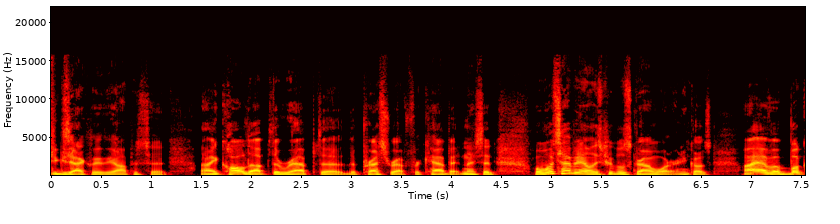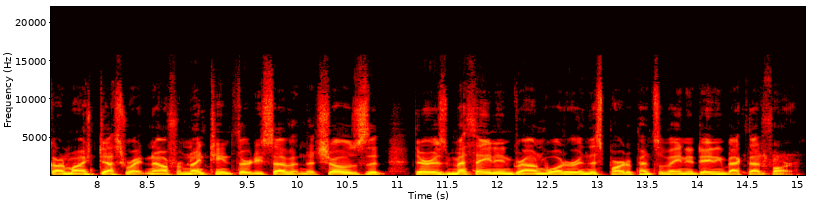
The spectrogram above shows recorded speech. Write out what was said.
Exactly the opposite. I called up the rep, the, the press rep for Cabot, and I said, Well, what's happening to all these people's groundwater? And he goes, I have a book on my desk right now from 1937 that shows that there is methane in groundwater in this part of Pennsylvania dating back that far.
